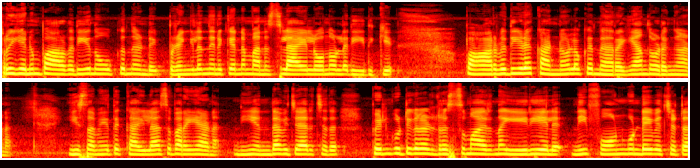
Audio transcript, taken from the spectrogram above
പ്രിയനും പാർവതിയെ നോക്കുന്നുണ്ട്. ഇപ്പോഴെങ്കിലും നിനക്ക് എന്നെ മനസ്സിലായല്ലോ എന്നുള്ള രീതിക്ക്. പാർവതിയുടെ കണ്ണുകളൊക്കെ നിറയാൻ തുടങ്ങുകയാണ് ഈ സമയത്ത് കൈലാസ് പറയാണ് നീ എന്താ വിചാരിച്ചത്? പെൺകുട്ടികളുടെ ഡ്രസ്സ് മാറുന്ന ഏരിയയിൽ നീ ഫോൺ കൊണ്ടേ വെച്ചിട്ട്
